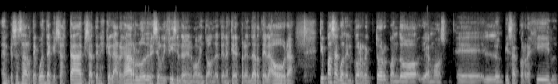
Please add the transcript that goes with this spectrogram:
empezás a darte cuenta que ya está, que ya tenés que largarlo, debe ser difícil también el momento donde tenés que desprenderte de la obra. ¿Qué pasa con el corrector cuando, digamos, eh, lo empieza a corregir?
